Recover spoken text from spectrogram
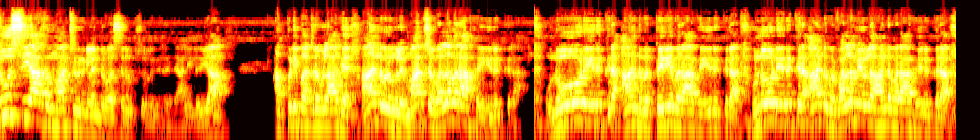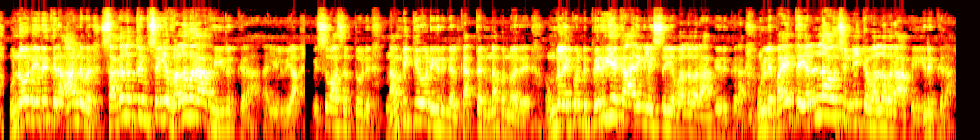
தூசியாக மாற்றுவீர்கள் என்று வசனம் சொல்லுகிறது. அலிலுயா அப்படிப்பட்டவர்களாக ஆண்டவர் உங்களை மாற்ற வல்லவராக இருக்கிறார். உன்னோடு இருக்கிற ஆண்டவர் பெரியவராக இருக்கிறார். உன்னோடு இருக்கிற ஆண்டவர் வல்லமையுள்ள ஆண்டவராக இருக்கிறார். உன்னோடு இருக்கிற ஆண்டவர் சகலத்தையும் செய்ய வல்லவராக இருக்கிறார். அலிலுயா விசுவாசத்தோடு நம்பிக்கையோடு இருங்கள். கத்தர் என்ன பண்ணுவாரு? உங்களை கொண்டு பெரிய காரியங்களை செய்ய வல்லவராக இருக்கிறார். உங்களுடைய பயத்தை எல்லாவற்றையும் நீக்க வல்லவராக இருக்கிறார்.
